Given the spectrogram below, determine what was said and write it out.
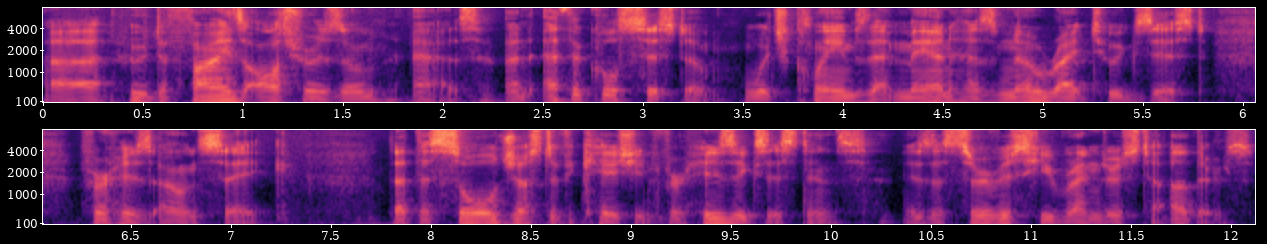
uh, who defines altruism as an ethical system which claims that man has no right to exist for his own sake, that the sole justification for his existence is the service he renders to others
